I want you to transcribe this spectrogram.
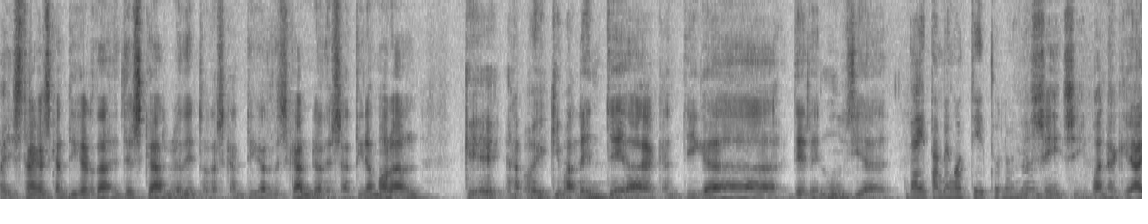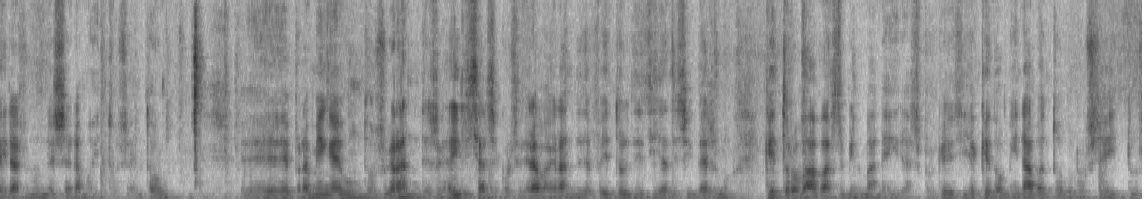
Aí están as cantigas da, de escarnio, dentro das cantigas de escarnio, de sátira moral, que é o equivalente á cantiga de denuncia. De aí tamén o título, non? Sí, sí, bueno, que airas nunes era moitos, entón eh, para min é un dos grandes aí xa se consideraba grande. De feito ele dicía de si sí mesmo que trovaba as mil maneiras porque dicía que dominaba todos os xeitos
